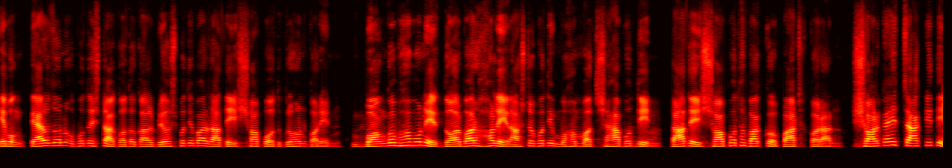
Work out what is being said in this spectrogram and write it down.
এবং ১৩ জন উপদেষ্টা গতকাল বৃহস্পতিবার রাতে শপথ গ্রহণ করেন। বঙ্গভবনে দরবার হলে রাষ্ট্রপতি মোহাম্মদ শাহাবুদ্দিন তাদের শপথ বাক্য পাঠ করান। সরকারি চাকরিতে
